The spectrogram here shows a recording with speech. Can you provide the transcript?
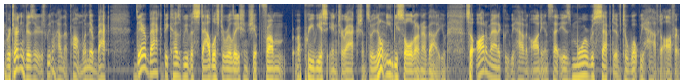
Returning visitors, we don't have that problem. When they're back, they're back because we've established a relationship from a previous interaction. So we don't need to be sold on our value. So automatically, we have an audience that is more receptive to what we have to offer.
